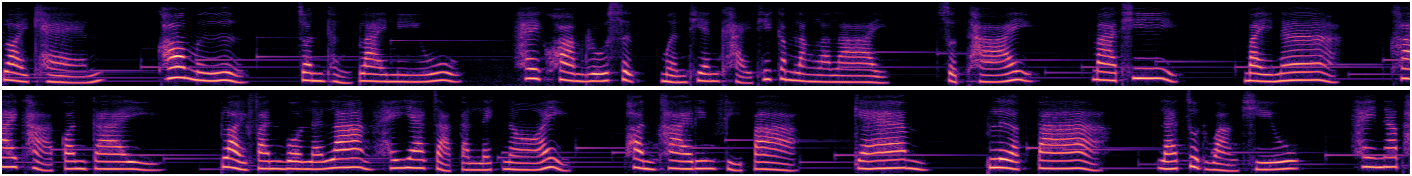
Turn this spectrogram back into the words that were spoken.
ปล่อยแขน ข้อมือ จนถึงปลายนิ้ว ให้ความรู้สึกเหมือนเทียนไขที่กำลังละลาย สุดท้าย มาที่ใบหน้า คลายขากรรไกรปล่อยฟันบนและล่างให้แยกจากกันเล็กน้อย ผ่อนคลายริมฝีปาก แก้ม เปลือกตา และจุดหว่างคิ้ว ให้หน้าผ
